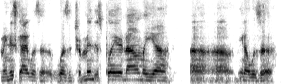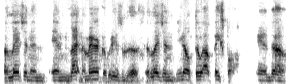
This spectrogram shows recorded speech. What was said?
I mean, this guy was a was a tremendous player. Not only uh, uh, uh, you know was a, a legend in, in Latin America, but he was a, a legend you know throughout baseball. And uh,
